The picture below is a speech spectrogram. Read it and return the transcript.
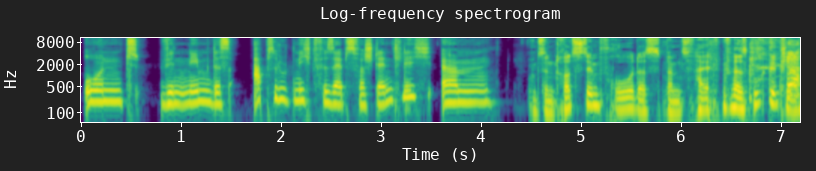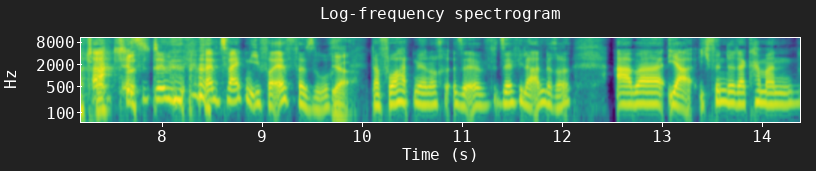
Und wir nehmen das absolut nicht für selbstverständlich. Ähm, Und sind trotzdem froh, dass es beim zweiten Versuch geklappt hat. das stimmt. Beim zweiten IVF-Versuch. ja. Davor hatten wir noch sehr, sehr viele andere. Aber ja, ich finde, da kann man,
